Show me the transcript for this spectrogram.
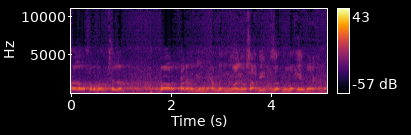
هذا وصلى الله وسلم وبارك على نبينا محمد وآله وصحبه. جزاكم الله خير بارك الله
